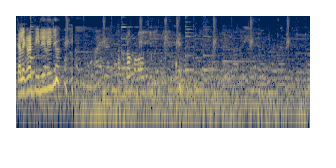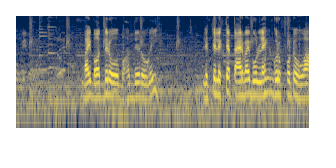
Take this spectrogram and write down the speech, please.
क्या लिख रहा टीली लीली? अपना पड़ोसी। भाई बहुत देर हो बहुत देर हो गई। लिखते लिखते अब तायर भाई बोल रहे हैं कि ग्रुप फ़ोटो होगा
